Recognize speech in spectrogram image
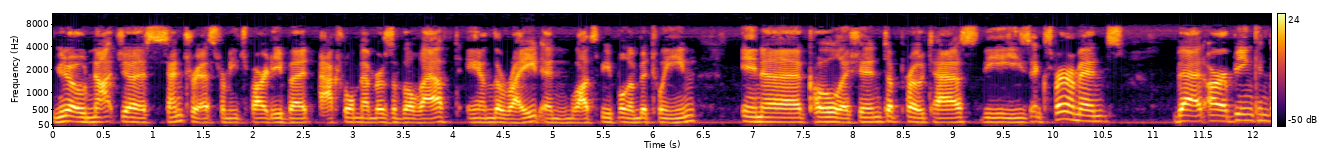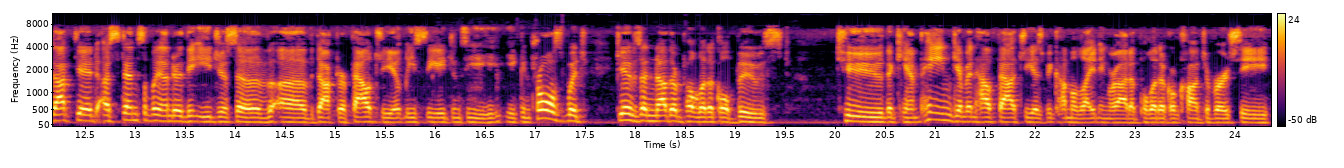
you know, not just centrists from each party, but actual members of the left and the right and lots of people in between in a coalition to protest these experiments that are being conducted ostensibly under the aegis of, of Dr. Fauci, at least the agency he controls, which gives another political boost to the campaign, given how Fauci has become a lightning rod of political controversy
